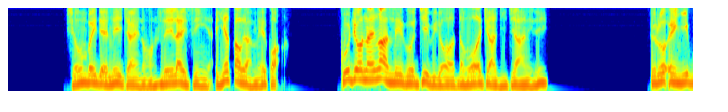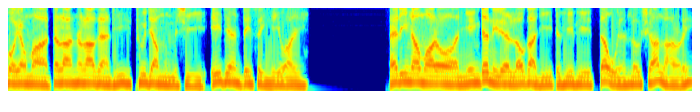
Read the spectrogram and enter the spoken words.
။ရုံးပိတ်တဲ့နေ့ကျရင်တော့လှေလိုက်စီးရင်အရက်တော့ရမယ်ကွာ။ ကိုကျော်နိုင်ကလေကိုကြည့်ပြီးတော့သဘောအကျကြီးကြားနေတယ်။သူတို့အိမ်ကြီးပေါ်ရောက်မှတလားနှစ်လားခန့်အထိထူးခြားမှုမရှိအေဂျင့်တိတ်ဆိတ်နေပါတယ်။အဲဒီနောက်မှာတော့ငြိမ်သက်နေတဲ့လောကကြီးတဖြည်းဖြည်းတက်ဝင်လှုပ်ရှားလာတော့တယ်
